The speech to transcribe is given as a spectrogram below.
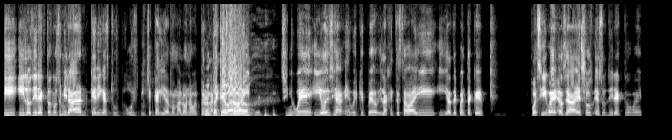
Y, y los directos no se miraban que digas tú, uy, pinche calidad mamalona, güey. Pero la gente qué bárbaro. ahí, sí, güey. Y yo decía, eh, güey, qué pedo. Y la gente estaba ahí y haz de cuenta que, pues sí, güey. O sea, esos, esos directos, güey.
